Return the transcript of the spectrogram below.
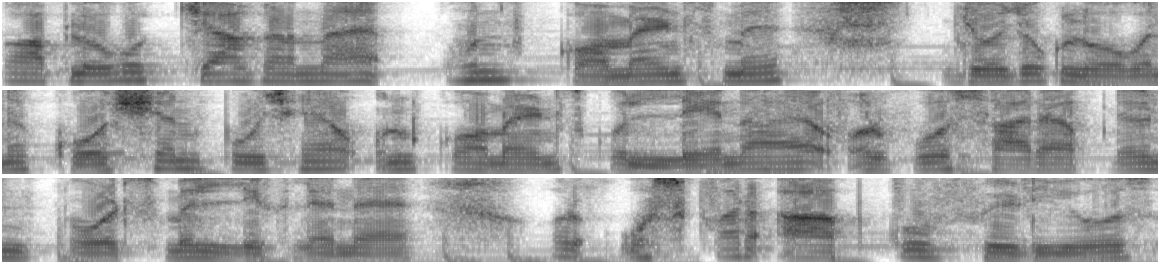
तो आप लोगों को क्या करना है, उन कमेंट्स में जो जो लोगों ने क्वेश्चन पूछे हैं, उन कमेंट्स को लेना है और वो सारे अपने नोट्स में लिख लेने हैं। और उस पर आपको वीडियोस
